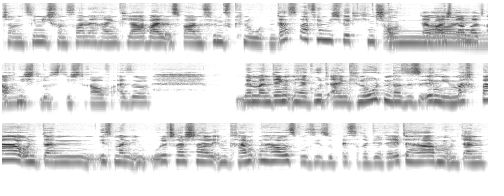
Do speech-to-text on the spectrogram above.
schon ziemlich von vornherein klar, weil es waren fünf Knoten. Das war für mich wirklich ein Schock. Oh da war ich damals auch nicht lustig drauf. Also wenn man denkt, na gut, ein Knoten, das ist irgendwie machbar und dann ist man im Ultraschall im Krankenhaus, wo sie so bessere Geräte haben und dann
